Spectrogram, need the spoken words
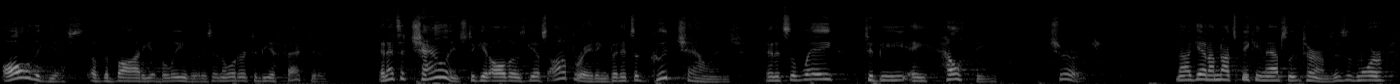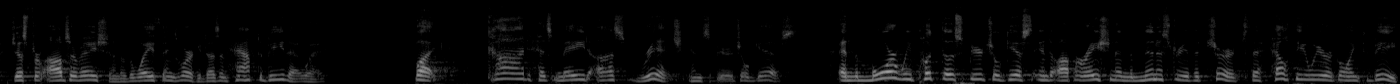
all the gifts of the body of believers in order to be effective. And it's a challenge to get all those gifts operating, but it's a good challenge. And it's a way to be a healthy church. Now, again, I'm not speaking in absolute terms. This is more just for observation of the way things work. It doesn't have to be that way. But God has made us rich in spiritual gifts. And the more we put those spiritual gifts into operation in the ministry of the church, the healthier we are going to be.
